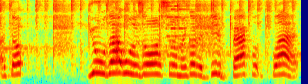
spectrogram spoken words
I thought, yo, that was awesome. I got a did a backflip flat.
